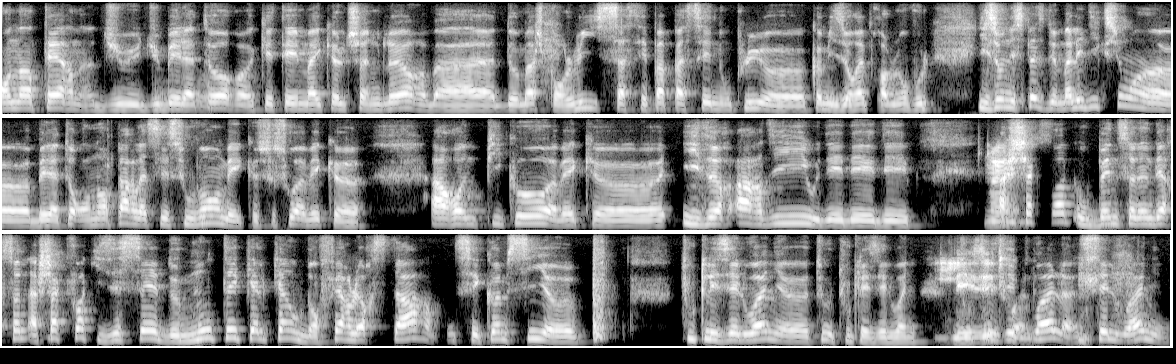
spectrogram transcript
en interne du, du Bellator euh, qui était Michael Chandler, bah, dommage pour lui, ça s'est pas passé non plus euh, comme ils auraient probablement voulu. Ils ont une espèce de malédiction, hein, euh, Bellator, on en parle assez souvent, mais que ce soit avec Aaron Pico, avec Heather Hardy ou des, des, des... À chaque fois, ou Benson Anderson, à chaque fois qu'ils essaient de monter quelqu'un ou d'en faire leur star, c'est comme si toutes les éloignes, toutes les éloignes, les, étoiles s'éloignent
